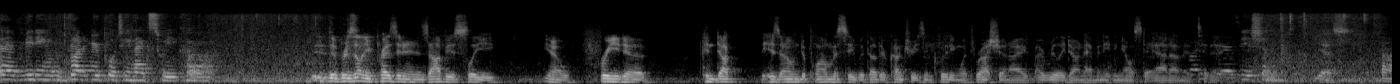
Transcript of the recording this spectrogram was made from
uh, meeting Vladimir Putin next week. Uh, The Brazilian president is obviously, you know, free to conduct his own diplomacy with other countries, including with Russia, and I, I really don't have anything else to add on it today. Yes. Uh,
